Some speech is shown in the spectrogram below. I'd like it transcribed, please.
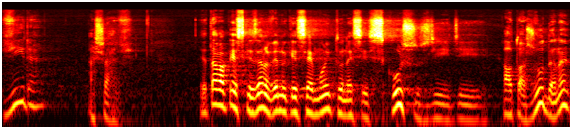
Vira a chave. Eu estava pesquisando, vendo que isso é muito nesses cursos de, de autoajuda, né?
